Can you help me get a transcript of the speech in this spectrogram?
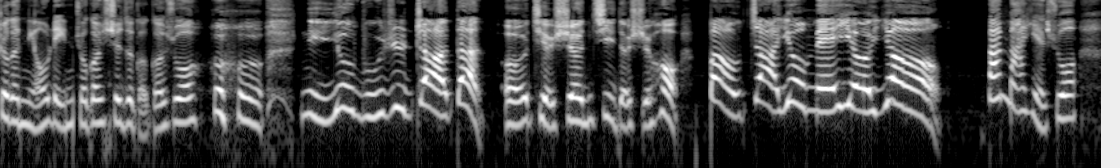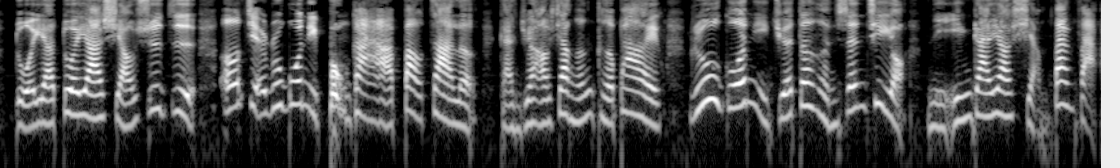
这个牛羚就跟狮子哥哥说：“呵呵，你又不是炸弹，而且生气的时候爆炸又没有用。”斑马也说：“对呀，对呀，小狮子。而且如果你嘣嘎爆炸了，感觉好像很可怕诶。如果你觉得很生气哦，你应该要想办法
